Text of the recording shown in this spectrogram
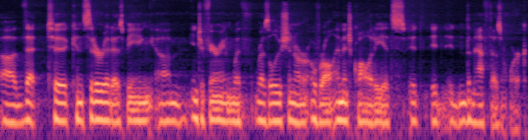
uh, that to consider it as being um, interfering with resolution or overall image quality, it's it, it, it, the math doesn't work.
